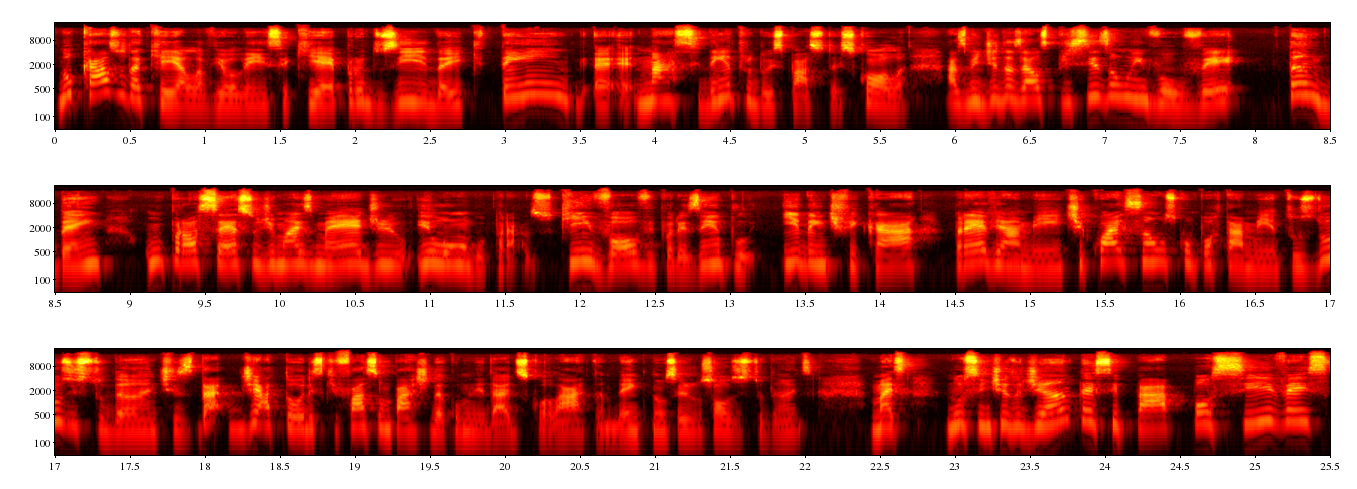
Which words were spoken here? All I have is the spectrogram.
No caso daquela violência que é produzida e que tem é, é nasce dentro do espaço da escola, as medidas elas precisam envolver também um processo de mais médio e longo prazo, que envolve, por exemplo, identificar previamente quais são os comportamentos dos estudantes, de atores que façam parte da comunidade escolar também, que não sejam só os estudantes, mas no sentido de antecipar possíveis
